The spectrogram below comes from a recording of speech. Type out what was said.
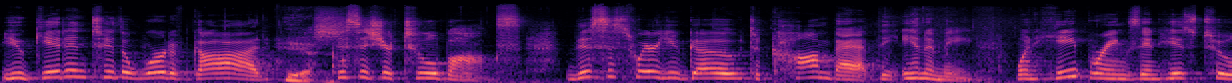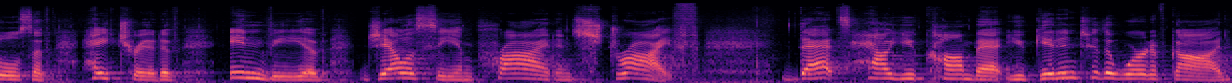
You get into the Word of God. Yes. This is your toolbox. This is where you go to combat the enemy when he brings in his tools of hatred, of envy, of jealousy, and pride, and strife. That's how you combat. You get into the Word of God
